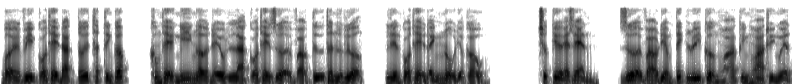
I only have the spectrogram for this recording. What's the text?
Bởi vì có thể đạt tới thất tinh cấp, không thể nghi ngờ đều là có thể dựa vào tự thân lực lượng, liền có thể đánh nổ địa cầu. Trước kia sn dựa vào điểm tích lũy cường hóa kính hoa thủy nguyện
